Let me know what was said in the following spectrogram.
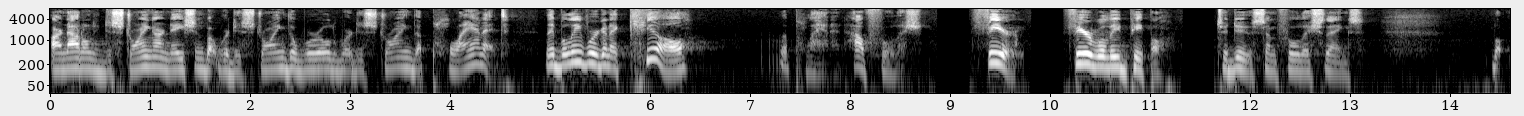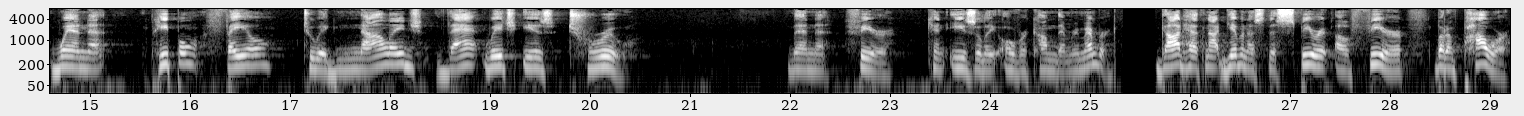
are not only destroying our nation, but we're destroying the world, we're destroying the planet. They believe we're going to kill the planet. How foolish. Fear. Fear will lead people to do some foolish things. But when uh, people fail to acknowledge that which is true, then fear can easily overcome them. Remember, God hath not given us the spirit of fear, but of power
